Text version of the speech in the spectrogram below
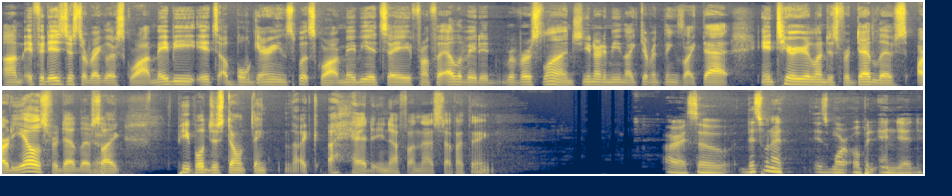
Um, if it is just a regular squat, maybe it's a Bulgarian split squat, maybe it's a front foot elevated reverse lunge. You know what I mean? Like different things like that. Anterior lunges for deadlifts, RDLs for deadlifts. Yeah. Like people just don't think like ahead enough on that stuff. I think. All right, so this one is more open ended.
